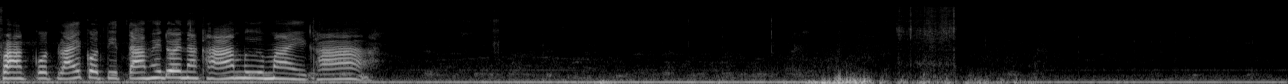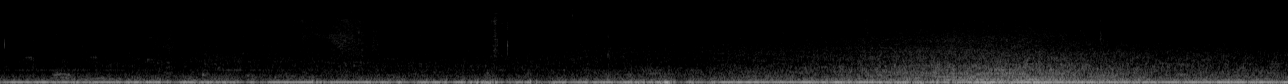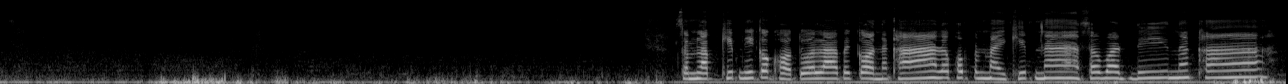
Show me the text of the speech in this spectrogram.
ฝากกดไลค์กดติดตามให้ด้วยนะคะ มือใหม่ค่ะ สำหรับคลิปนี้ก็ขอตัวลาไปก่อนนะคะ แล้วพบกันใหม่คลิปหน้า สวัสดีนะคะ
